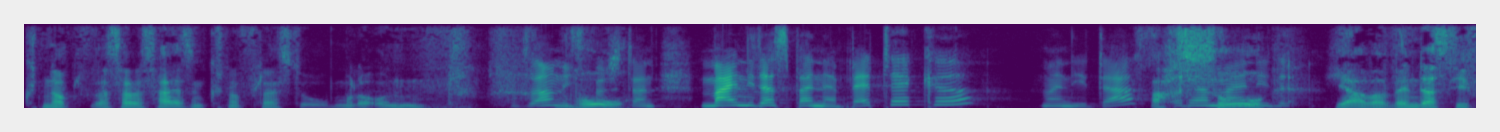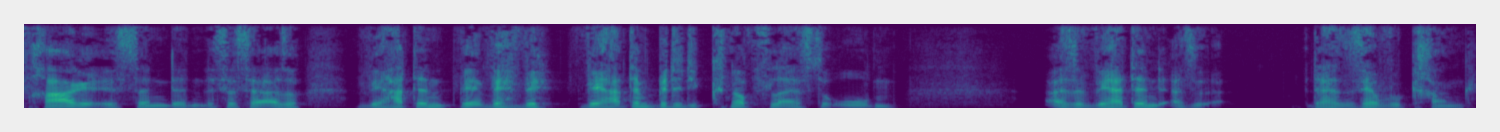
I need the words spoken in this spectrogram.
Knopf, was soll das heißen? Knopfleiste oben oder unten? Ich hab's auch nicht Wo? verstanden. Meinen die das bei einer Bettdecke? Meinen die das? Ach oder so, ja, aber wenn das die Frage ist, dann, dann ist es ja, also, wer hat denn, wer, wer, wer, wer hat denn bitte die Knopfleiste oben? Also, wer hat denn, also, das ist ja wohl krank.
